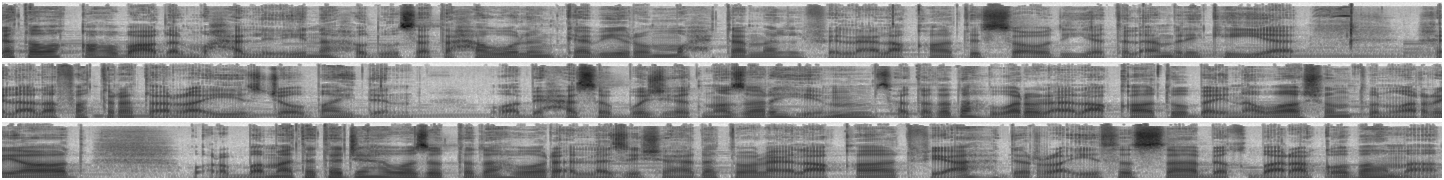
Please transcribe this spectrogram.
يتوقع بعض المحللين حدوث تحول كبير محتمل في العلاقات السعودية الأمريكية خلال فترة الرئيس جو بايدن. وبحسب وجهة نظرهم ستتدهور العلاقات بين واشنطن والرياض وربما تتجاوز التدهور الذي شهدته العلاقات في عهد الرئيس السابق باراك أوباما.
